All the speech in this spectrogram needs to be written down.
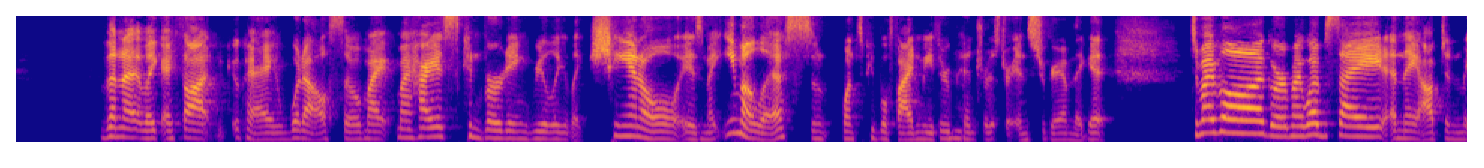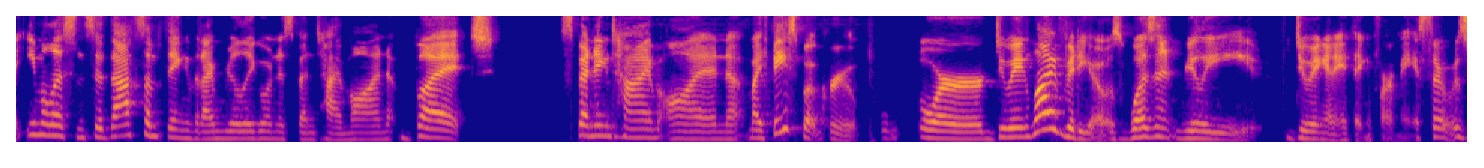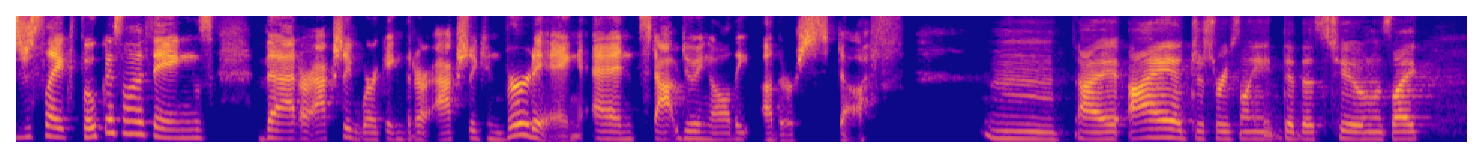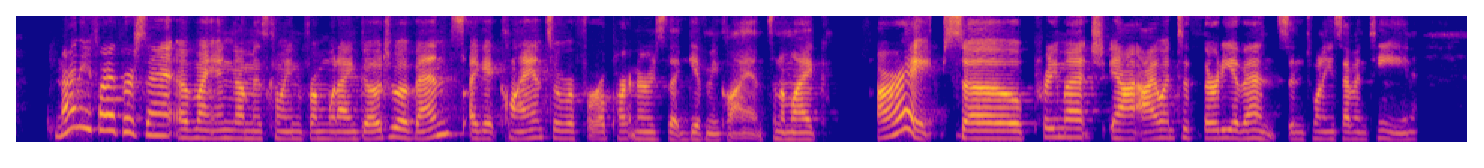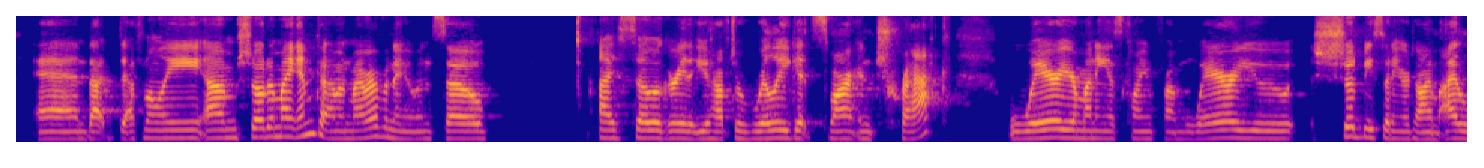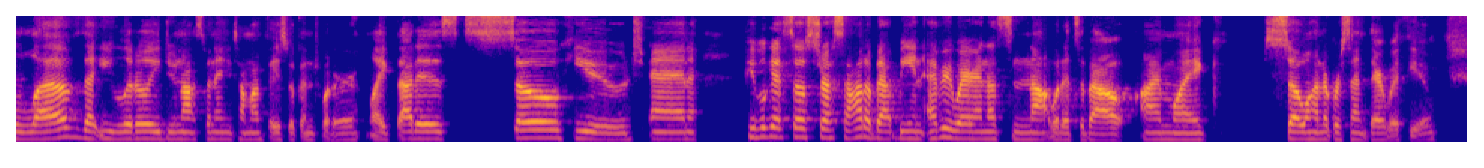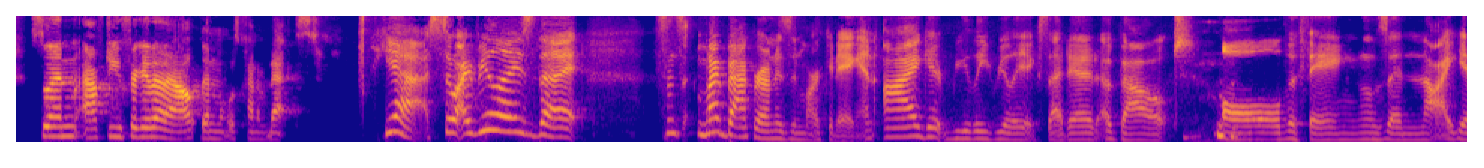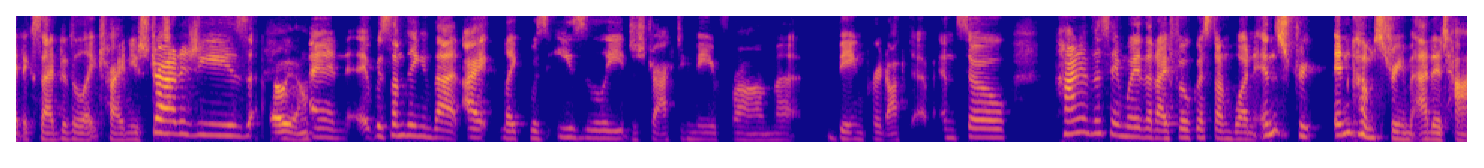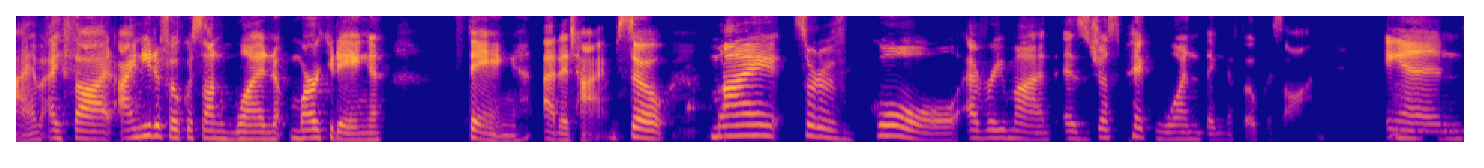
then I like I thought, okay, what else? So my my highest converting really like channel is my email list. once people find me through mm-hmm. Pinterest or Instagram, they get to my blog or my website and they opt into my email list. And so that's something that I'm really going to spend time on. But spending time on my Facebook group or doing live videos wasn't really doing anything for me. So it was just like focus on the things that are actually working, that are actually converting, and stop doing all the other stuff. Mm, I I just recently did this too and was like, 95% of my income is coming from when I go to events, I get clients or referral partners that give me clients. And I'm like, all right. So pretty much, yeah, I went to 30 events in 2017 and that definitely um, showed in my income and my revenue. And so I so agree that you have to really get smart and track where your money is coming from, where you should be spending your time. I love that you literally do not spend any time on Facebook and Twitter. Like that is so huge. And people get so stressed out about being everywhere, and that's not what it's about. I'm like so 100% there with you. So then after you figure that out, then what was kind of next? Yeah. So I realized that since my background is in marketing and I get really, really excited about all the things and I get excited to like try new strategies. Oh yeah. And it was something that I like was easily distracting me from being productive. And so kind of the same way that I focused on one in- income stream at a time, I thought I need to focus on one marketing thing at a time. So my sort of goal every month is just pick one thing to focus on mm-hmm. and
